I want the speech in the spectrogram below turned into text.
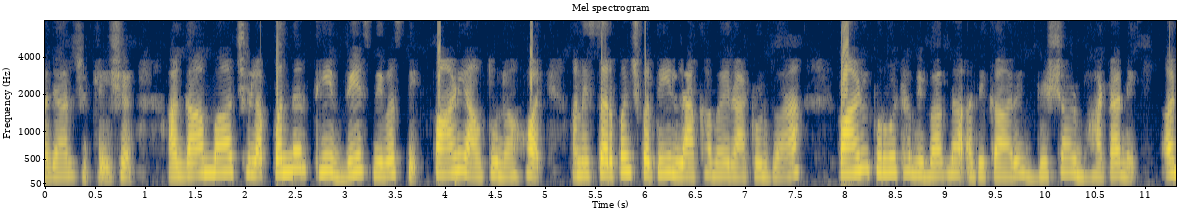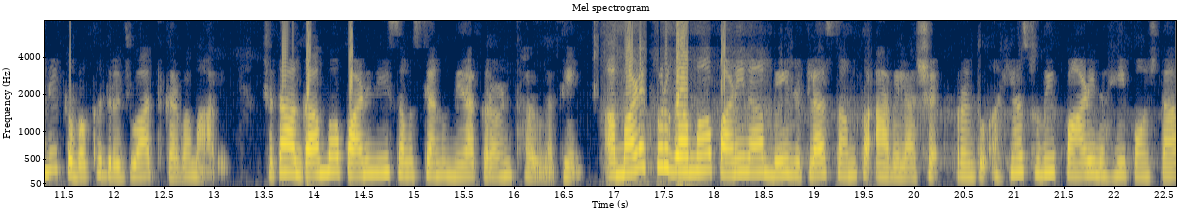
હજાર જેટલી છે. આ ગામમાં છેલ્લા પંદરથી વીસ દિવસથી પાણી આવતું ન હોય અને સરપંચ પતિ લાખાભાઈ રાઠોડ દ્વારા પાણી પુરવઠા વિભાગના અધિકારી વિશાળ ભાટાને અનેક વખત રજૂઆત કરવામાં આવી. છતાં આ ગામમાં પાણીની સમસ્યાનું નિરાકરણ થયું નથી. આ માણેકપુર ગામમાં પાણીના બે જેટલા સંપ આવેલા છે, પરંતુ અહીંયા સુધી પાણી નહીં પહોંચતા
